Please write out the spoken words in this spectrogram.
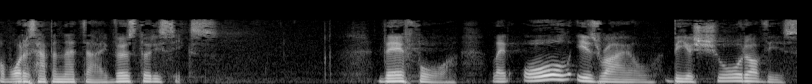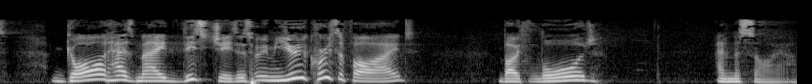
of what has happened that day. Verse 36. Therefore, let all Israel be assured of this. God has made this Jesus whom you crucified both Lord and Messiah.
